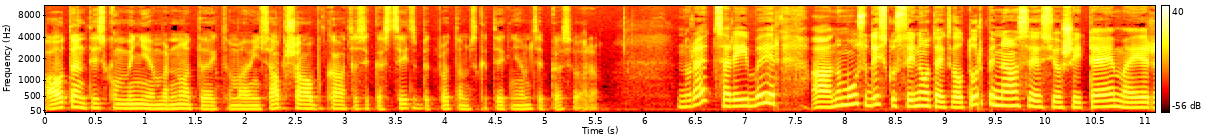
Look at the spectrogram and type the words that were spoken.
autentiskumu viņiem var noteikt, un vai viņas apšauba, kā tas ir kas cits, bet, protams, ka tiek ņemts jebkas vērā. Nu, re, cerība ir. Nu, mūsu diskusija noteikti vēl turpināsies, jo šī tēma ir,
